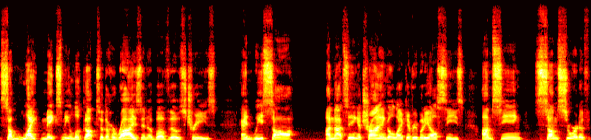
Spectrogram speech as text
some light makes me look up to the horizon above those trees, and we saw. I'm not seeing a triangle like everybody else sees. I'm seeing some sort of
